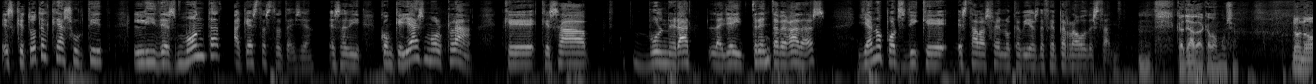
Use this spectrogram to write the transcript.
és que tot el que ha sortit li desmunta aquesta estratègia. És a dir, com que ja és molt clar que, que s'ha vulnerat la llei 30 vegades, ja no pots dir que estaves fent el que havies de fer per raó d'estat. Mm. Callada, acaba amb això. No, no,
